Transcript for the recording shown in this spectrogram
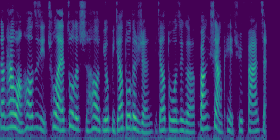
让他往后自己出来做的时候，有比较多的人，比较多这个方向可以去发展。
